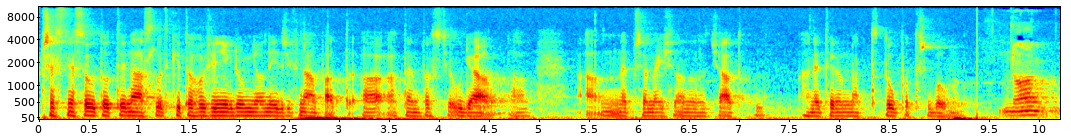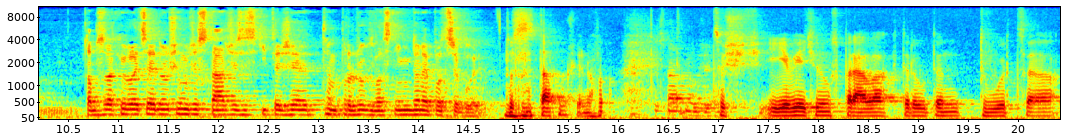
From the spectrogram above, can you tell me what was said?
přesně jsou to ty následky toho, že někdo měl nejdřív nápad a, a ten prostě udělal a, a nepřemýšlel na začátku hned jenom nad tou potřebou. No. No a tam se taky velice jednoduše může stát, že zjistíte, že ten produkt vlastně nikdo nepotřebuje. To se stát může, no. To stát může. Což je většinou zpráva, kterou ten tvůrce a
